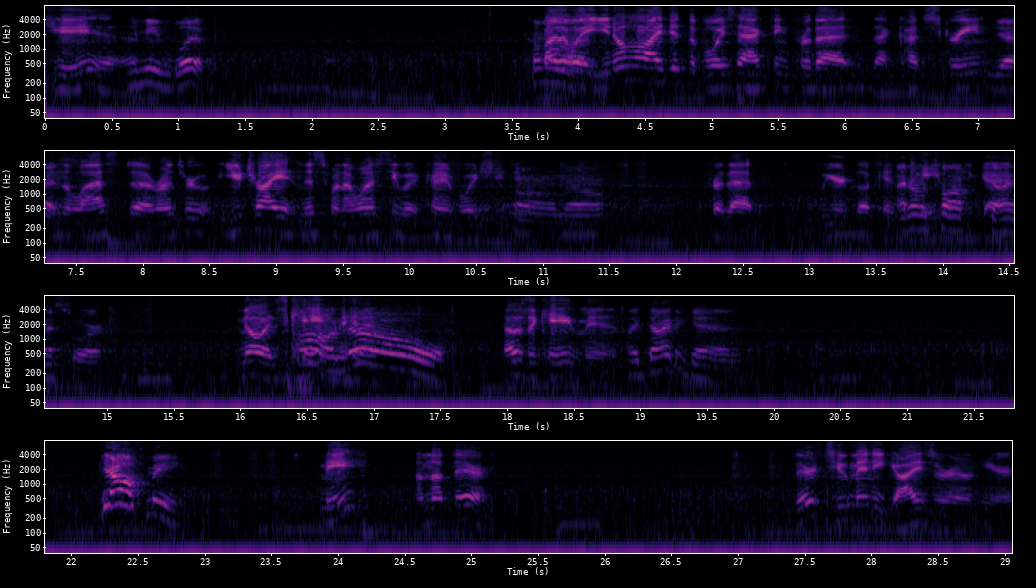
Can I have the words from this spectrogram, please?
yeah. you mean lip. Come By the way, you know how I did the voice acting for that, that cut screen Yes. in the last uh, run through? You try it in this one. I want to see what kind of voice you do Oh no, for that weird looking I don't talk guy. dinosaur. No, it's caveman. Oh no, That was a caveman. I died again. Get off me! Me? I'm not there. There are too many guys around here.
